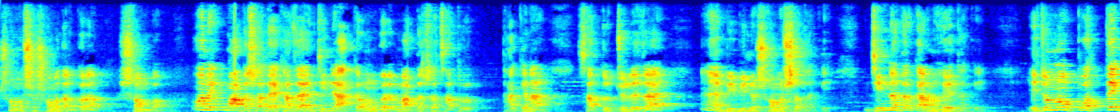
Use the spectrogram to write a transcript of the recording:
সমস্যার সমাধান করা সম্ভব। অনেক মাদ্রাসা দেখা যায়, যিনি আক্রমণ করে মাদ্রাসা ছাত্র থাকে না, ছাত্র চলে যায় হ্যাঁ বিভিন্ন সমস্যা থাকে। জিন্নাতের কারণ হয়ে থাকে। এই জন্য প্রত্যেক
